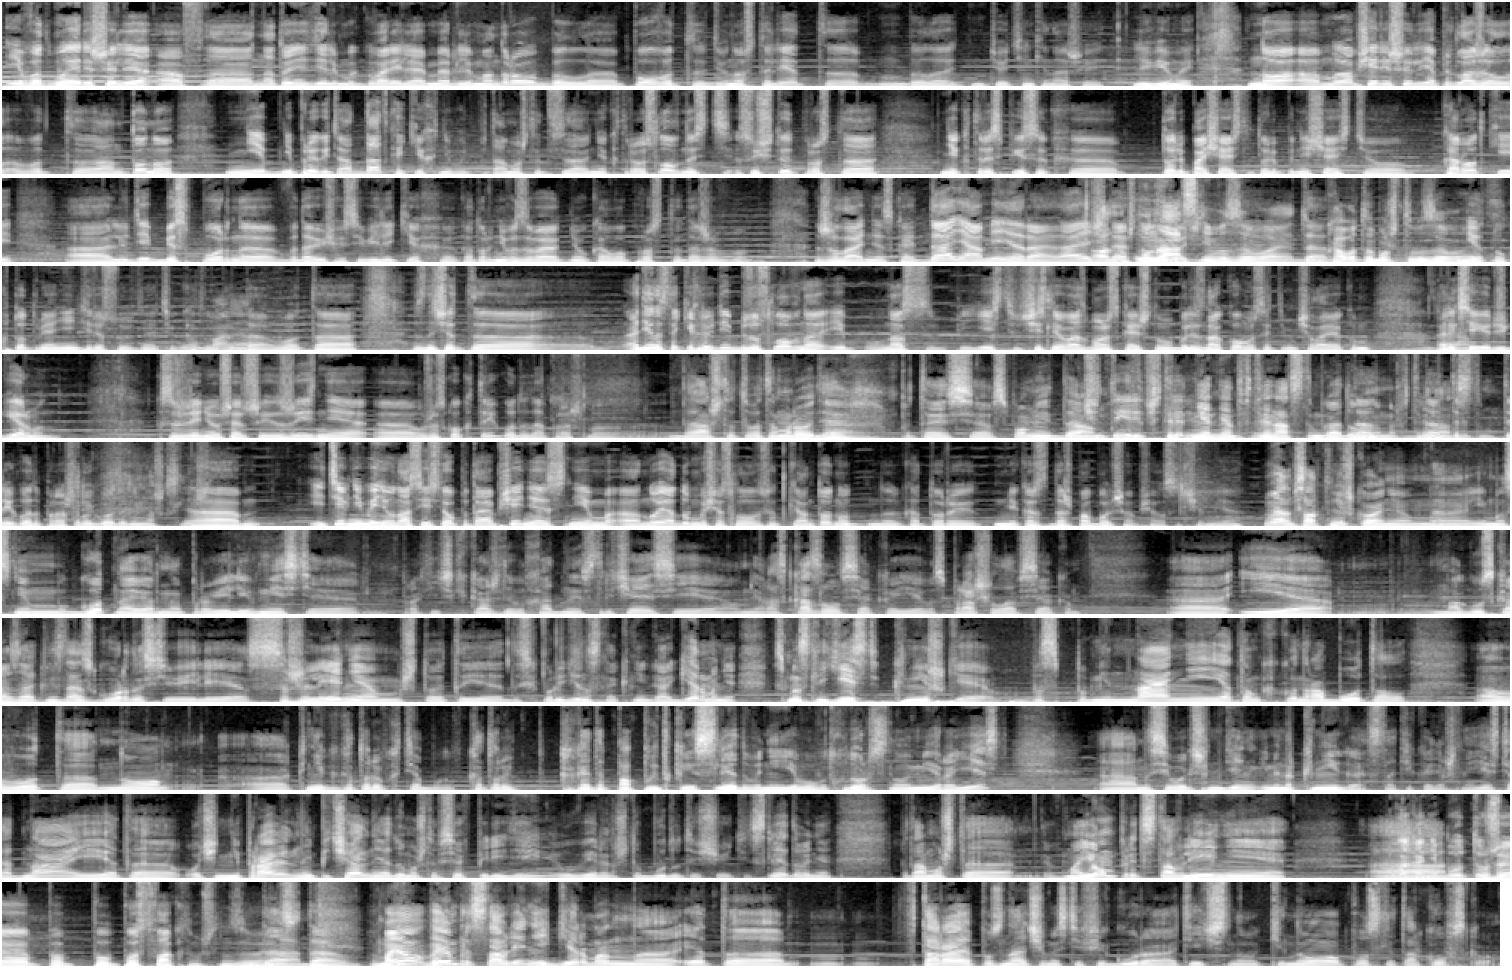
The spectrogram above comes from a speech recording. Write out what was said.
И вот мы решили, а, в- на, той неделе мы говорили о Мерли Монро, был э, повод, 90 лет э, было тетеньки нашей любимой. Но а, мы вообще решили, я предложил вот э, Антону не, не прыгать от дат каких-нибудь, потому что это всегда некоторая условность. Существует просто некоторый список, то ли по счастью, то ли по несчастью, короткий, а людей бесспорно выдающихся великих, э, которые не вызывают ни у кого просто даже желания сказать, да, не, а мне не нравится, а я считаю, Ладно, что у нас не вызывает. Да. У кого-то, может, и вызывает. нет, ну кто-то меня не интересует, знаете. Ну, понятно. да, вот. а, значит, э, один из таких людей, безусловно, и у нас есть счастливая возможность сказать, что мы были знакомы с этим человеком, Да. Алексей Юрьевич Герман. К сожалению, ушедший из жизни. э, уже сколько? Три года, да, прошло? Да, что-то в этом роде. Да. Пытаюсь э, вспомнить. Да, Четыре. Нет, нет, в тринадцатом году Да, номер. В да, тринадцатом. три, три года прошло. Три года немножко с лишним. А, И тем не менее, у нас есть опыт общения с ним. А, Ну, я думаю, сейчас слово все-таки Антону, э, который, мне кажется, даже побольше общался, чем я. Ну, я написал книжку о нем, Да. э, и мы с ним год, наверное, провели вместе, практически каждые выходные встречаясь, и он мне рассказывал всякое, я его спрашивал о всяком. А, И могу сказать, не знаю, с гордостью или с сожалением, что это до сих пор единственная книга о Германе. В смысле, есть книжки воспоминаний о том, как он работал, а, вот, э, но э, книга, которая хотя бы, в которой какая-то попытка исследования его вот художественного мира есть, а на сегодняшний день именно книга, статьи, конечно, есть одна, и это очень неправильно и печально. Я думаю, что все впереди, уверен, что будут еще эти исследования, потому что в моем представлении... Ну как, они будут уже по, по- постфактум, что называется. Да. В моем, в моем представлении Герман э, это вторая по значимости фигура отечественного кино после Тарковского.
